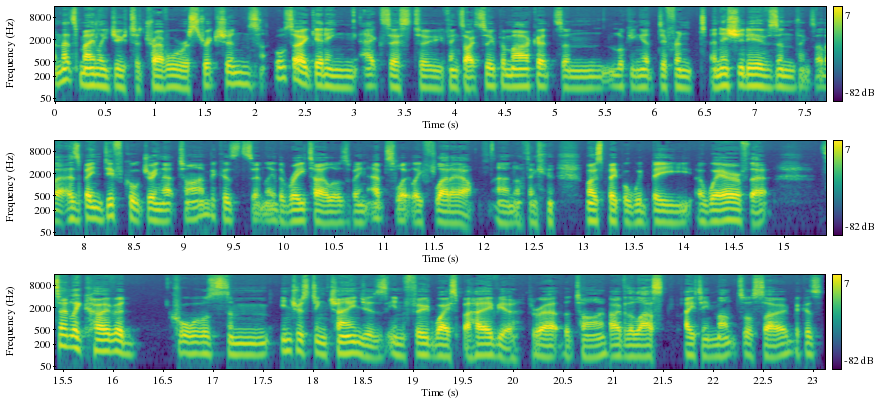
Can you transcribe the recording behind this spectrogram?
and that's mainly due to travel restrictions. Also, getting access to things like supermarkets and looking at different initiatives and things like that has been difficult during that time because certainly the retailers have been absolutely flat out. And I think most people would be aware of that. Certainly, COVID caused some interesting changes in food waste behaviour throughout the time over the last 18 months or so because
